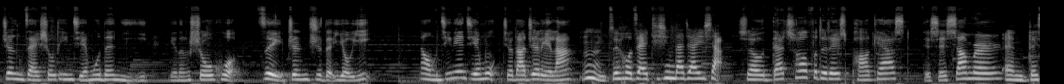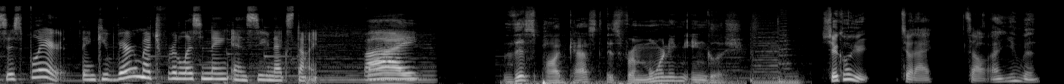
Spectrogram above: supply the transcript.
正在收听节目的你也能收获最真挚的友谊。 那我们今天节目就到这里啦。嗯，最后再提醒大家一下 So that's all for today's podcast. This is Summer. ，and this is Blair. Thank you very much for listening, and see you next time. Bye. This podcast is from Morning English. 学口语就来早安英文。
